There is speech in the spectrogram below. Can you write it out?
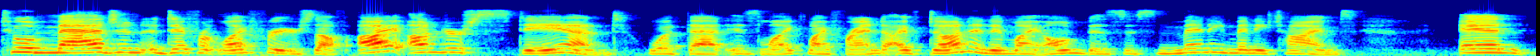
to imagine a different life for yourself. I understand what that is like, my friend. I've done it in my own business many, many times. And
